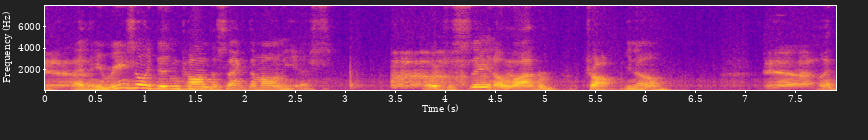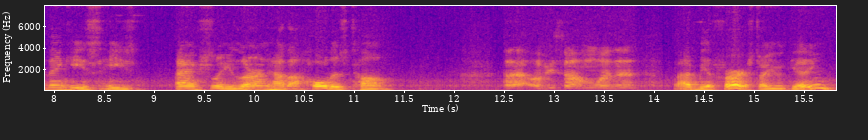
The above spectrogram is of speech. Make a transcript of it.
Yeah. and he recently didn't call him DeSanctimonious, which is saying a lot for Trump. You know, yeah, I think he's he's actually learned how to hold his tongue. that would be something, wouldn't it? That'd be a first. Are you kidding?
